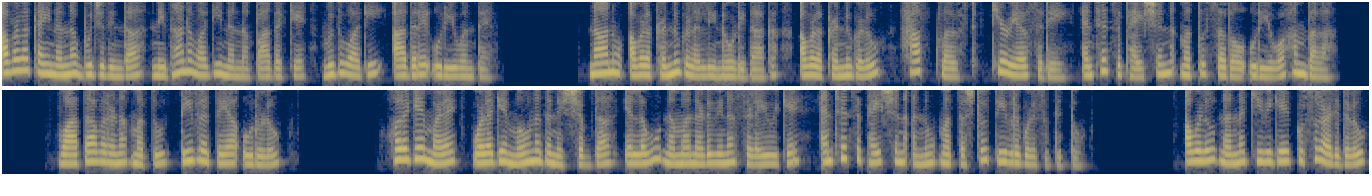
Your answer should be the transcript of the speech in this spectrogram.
ಅವಳ ಕೈ ನನ್ನ ಭುಜದಿಂದ ನಿಧಾನವಾಗಿ ನನ್ನ ಪಾದಕ್ಕೆ ಮೃದುವಾಗಿ ಆದರೆ ಉರಿಯುವಂತೆ. ನಾನು ಅವಳ ಕಣ್ಣುಗಳಲ್ಲಿ ನೋಡಿದಾಗ ಅವಳ ಕಣ್ಣುಗಳು ಹಾಫ್ ಕ್ಲೋಸ್ಡ್ ಕ್ಯೂರಿಯಾಸಿಟಿ ಆಂಟಿಸಿಪೇಷನ್ ಮತ್ತು ಸಡಲ್ ಉರಿಯುವ ಹಂಬಲ. ವಾತಾವರಣ ಮತ್ತು ತೀವ್ರತೆಯ ಉರುಳು. ಹೊರಗೆ ಮಳೆ, ಒಳಗೆ ಮೌನದ ನಿಶ್ಶಬ್ದ, ಎಲ್ಲವೂ ನಮ್ಮ ನಡುವಿನ ಸೆಳೆಯುವಿಕೆ ಆಂಟಿಸಿಪೇಷನ್ ಅನ್ನು ಮತ್ತಷ್ಟು ತೀವ್ರಗೊಳಿಸುತ್ತಿತ್ತು. ಅವಳು ನನ್ನ ಕಿವಿಗೆ ಕುಸುರಾಡಿದಳು,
